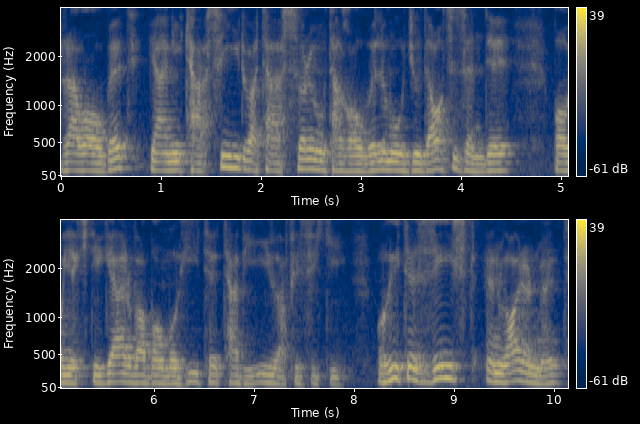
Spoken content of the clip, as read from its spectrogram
روابط یعنی تأثیر و تأثیر متقابل موجودات زنده با یکدیگر و با محیط طبیعی و فیزیکی. محیط زیست environment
